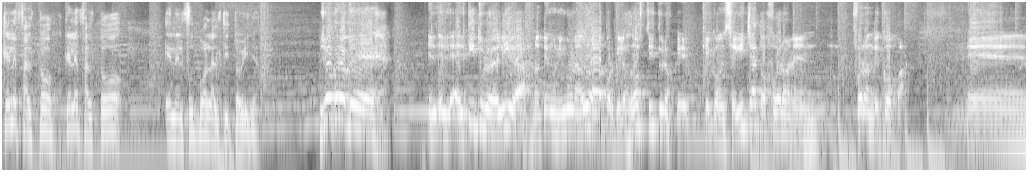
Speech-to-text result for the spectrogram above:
¿qué le faltó? ¿Qué le faltó en el fútbol al Tito Villa? Yo creo que el, título de liga, no tengo ninguna duda, porque los dos títulos que, conseguí, Chato, fueron, en, fueron de Copa. Eh,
